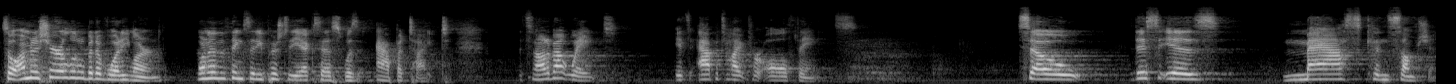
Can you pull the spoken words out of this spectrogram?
So I'm going to share a little bit of what he learned. One of the things that he pushed to the excess was appetite. It's not about weight, it's appetite for all things. So this is mass consumption.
